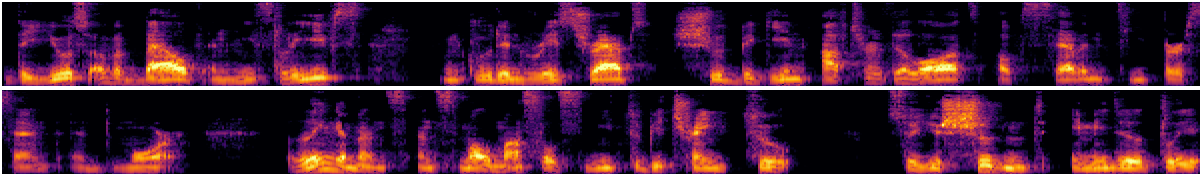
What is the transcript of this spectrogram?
the use of a belt and knee sleeves, including wrist straps, should begin after the loss of 70% and more. Ligaments and small muscles need to be trained too, so you shouldn't immediately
